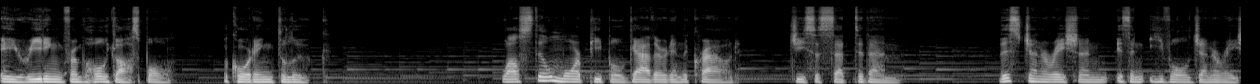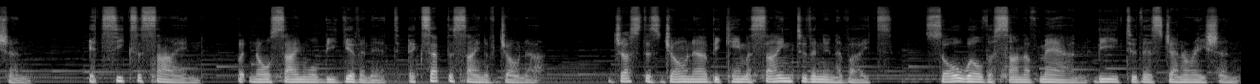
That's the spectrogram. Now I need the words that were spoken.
A reading from the Holy Gospel according to Luke. While still more people gathered in the crowd, Jesus said to them, This generation is an evil generation. It seeks a sign, but no sign will be given it except the sign of Jonah. Just as Jonah became a sign to the Ninevites, so will the Son of Man be to this generation.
